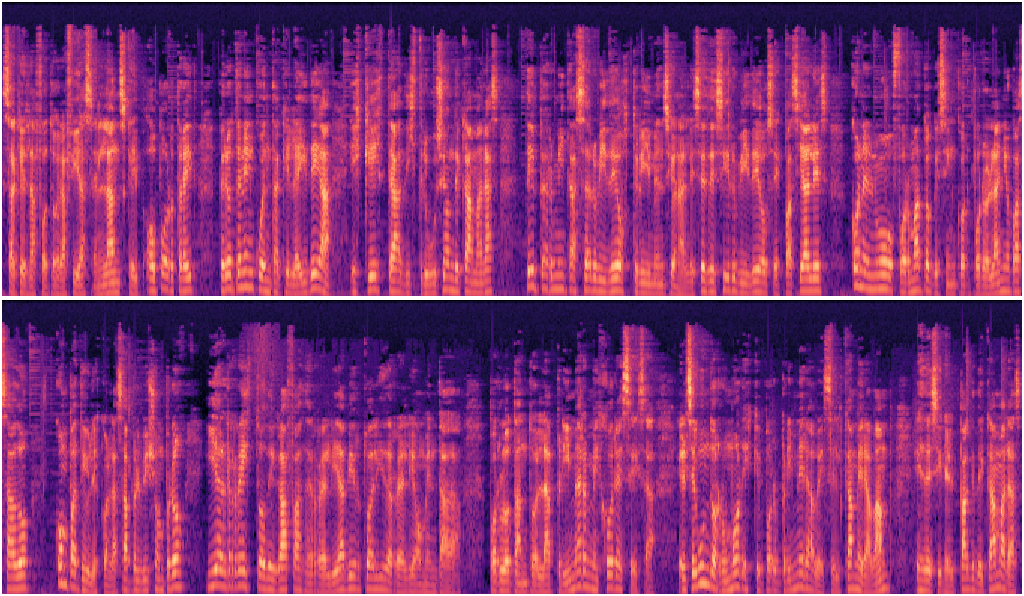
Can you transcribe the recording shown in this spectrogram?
saques las fotografías en landscape o portrait, pero ten en cuenta que la idea es que esta distribución de cámaras te permita hacer videos tridimensionales, es decir, videos espaciales con el nuevo formato que se incorporó el año pasado, compatibles con las Apple Vision Pro y el resto de gafas de realidad virtual y de realidad aumentada. Por lo tanto, la primer mejora es esa. El segundo rumor es que por primera vez el Camera Bump, es decir, el pack de cámaras,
